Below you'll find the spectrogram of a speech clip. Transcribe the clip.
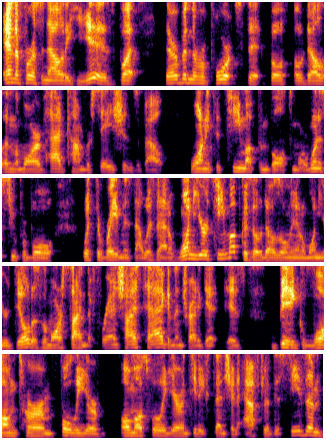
and a personality he is. But there have been the reports that both Odell and Lamar have had conversations about wanting to team up in Baltimore, win a Super Bowl, with the Ravens. Now, is that a one year team up because Odell's only on a one year deal? Does Lamar sign the franchise tag and then try to get his big long term, fully or almost fully guaranteed extension after this season?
